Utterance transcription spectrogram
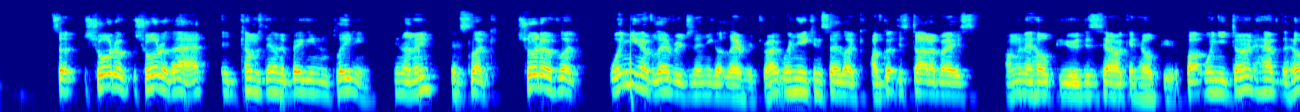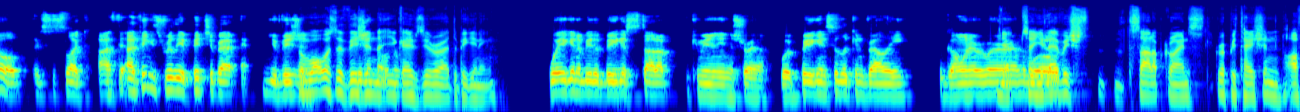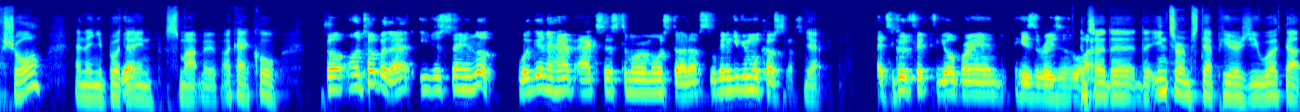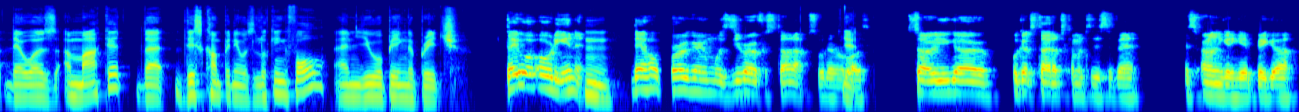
so short of short of that it comes down to begging and pleading you know what i mean it's like short of like when you have leverage then you got leverage right when you can say like i've got this database i'm going to help you this is how i can help you but when you don't have the help it's just like i, th- I think it's really a pitch about your vision So what was the vision that you gave Xero at the beginning? We're going to be the biggest startup community in australia we're big in silicon valley we're going everywhere Yeah. So you world leveraged Startup Grind's reputation offshore, and then you brought that in. Smart move. Okay, cool. So on top of that, you're just saying, look, we're going to have access to more and more startups. We're going to give you more customers. Yeah. It's a good fit for your brand. Here's the reasons why. And so the the interim step here is you worked out there was a market that this company was looking for, and you were being the bridge. they were already in it. Hmm. Their whole program was Xero for startups, whatever Yeah. it was. So you go, we've got startups coming to this event. It's only going to get bigger.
